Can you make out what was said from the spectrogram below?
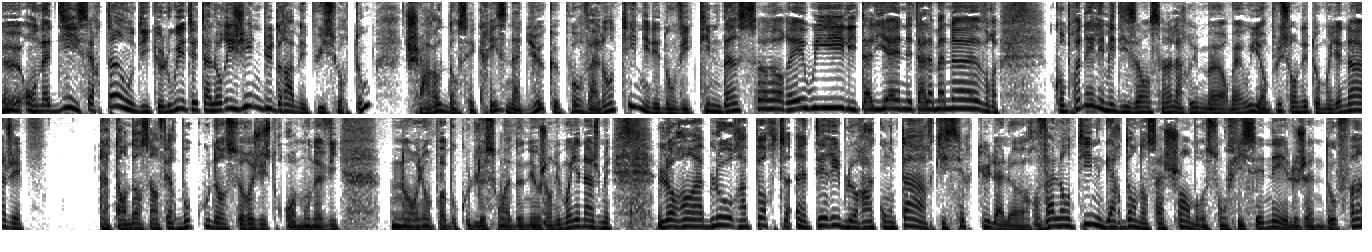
euh, on a dit, certains ont dit que Louis était à l'origine du drame. Et puis surtout, Charles, dans ses crises, n'a Dieu que pour Valentine. Il est donc victime d'un sort. Et oui, l'italienne est à la manœuvre. Comprenez les médisances, hein, la rumeur. Ben oui, en plus on est au Moyen Âge et a tendance à en faire beaucoup dans ce registre. à mon avis, nous n'aurions pas beaucoup de leçons à donner aux gens du Moyen Âge, mais Laurent Hablot rapporte un terrible racontard qui circule alors. Valentine, gardant dans sa chambre son fils aîné, le jeune dauphin,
